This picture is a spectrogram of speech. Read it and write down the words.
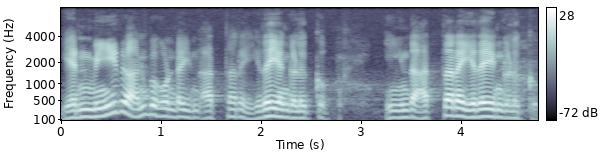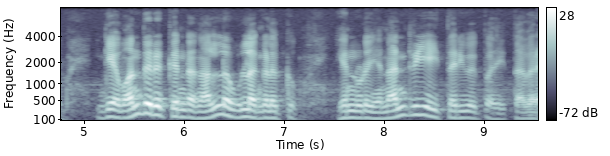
என் மீது அன்பு கொண்ட இந்த அத்தனை இதயங்களுக்கும் இந்த அத்தனை இதயங்களுக்கும் இங்கே வந்திருக்கின்ற நல்ல உள்ளங்களுக்கும் என்னுடைய நன்றியை தெரிவிப்பதை தவிர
